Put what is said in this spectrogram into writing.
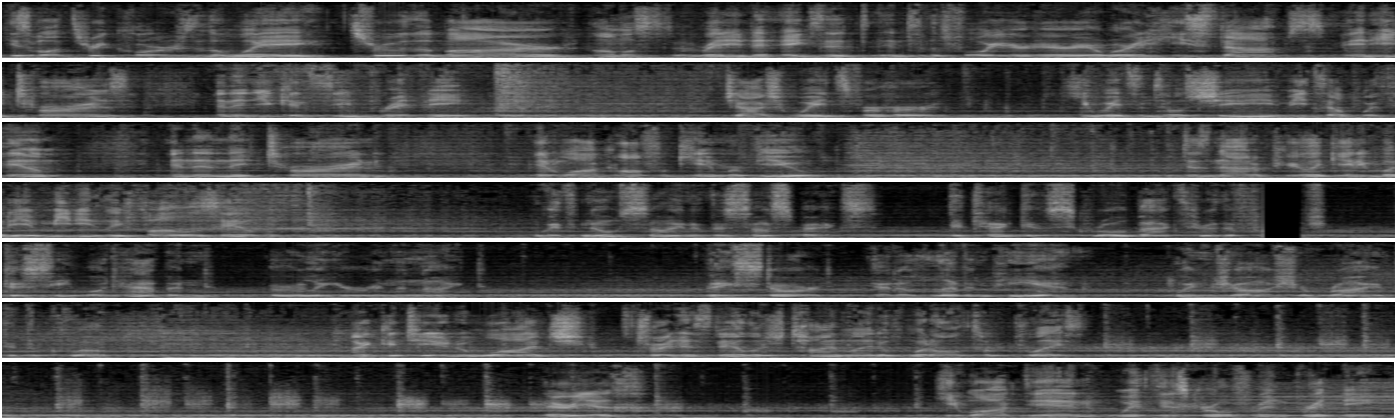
He's about three quarters of the way through the bar, almost ready to exit into the foyer area where he stops and he turns, and then you can see Brittany. Josh waits for her. He waits until she meets up with him, and then they turn and walk off of camera view. It does not appear like anybody immediately follows him. With no sign of the suspects, detectives scroll back through the footage to see what happened earlier in the night. They start at 11 p.m. when Josh arrived at the club. I continue to watch, try to establish a timeline of what all took place. There he is. He walked in with his girlfriend, Brittany,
